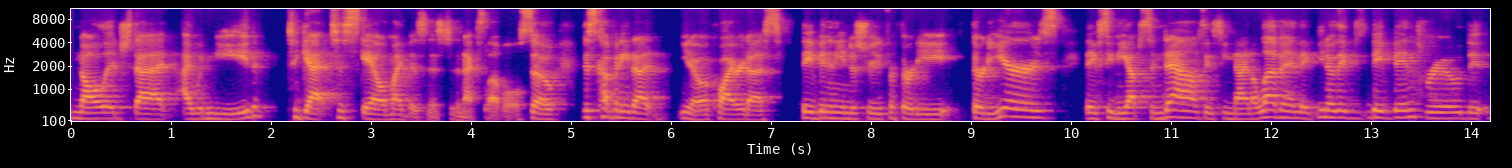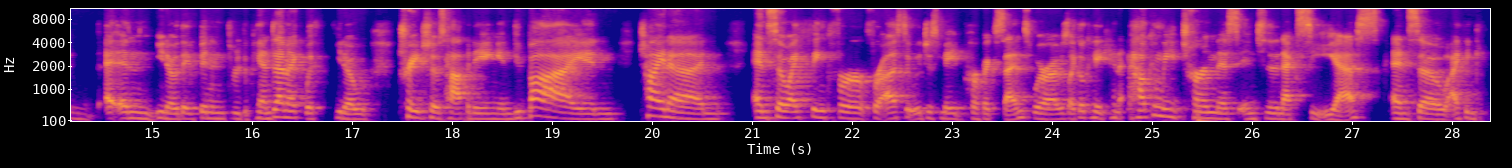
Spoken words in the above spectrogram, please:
knowledge that I would need to get to scale my business to the next level. So this company that, you know, acquired us, they've been in the industry for 30, 30 years they've seen the ups and downs they've seen 9-11 they you know they've they've been through the and you know they've been through the pandemic with you know trade shows happening in dubai and china and and so i think for for us it would just made perfect sense where i was like okay can how can we turn this into the next ces and so i think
